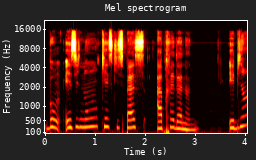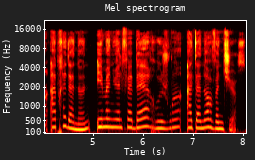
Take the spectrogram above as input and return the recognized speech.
Bon, et sinon, qu'est-ce qui se passe après Danone? Eh bien, après Danone, Emmanuel Faber rejoint Athanor Ventures.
